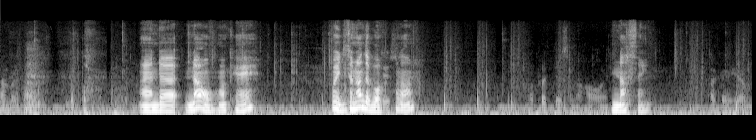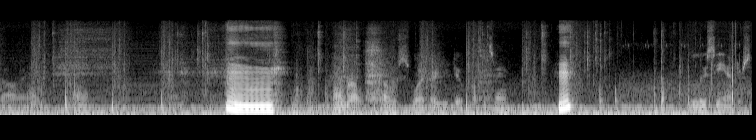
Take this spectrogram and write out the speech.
Number. And uh no, okay. Wait, there's another book. Hold on. I'll put this in the hallway. Nothing. Okay, here I'm going. Hmm. Bro, Ghost, what are you doing? What's its name? Hmm? Lucy Anderson.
